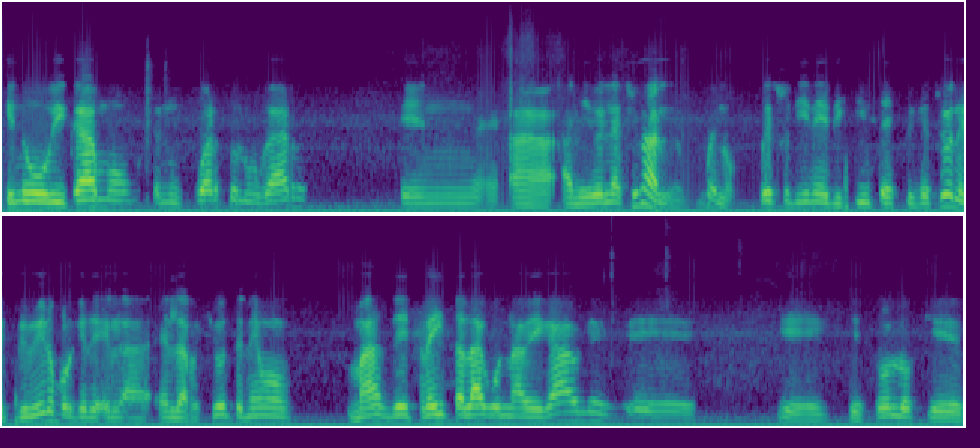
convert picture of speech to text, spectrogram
y nos ubicamos en un cuarto lugar en, a, a, nivel nacional. Bueno, eso tiene distintas explicaciones. Primero porque en la, en la región tenemos más de 30 lagos navegables, eh, que, son los que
